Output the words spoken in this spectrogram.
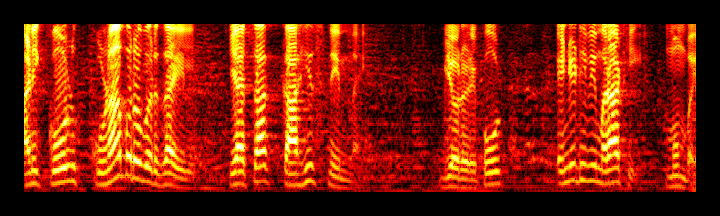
आणि कोण कोणाबरोबर जाईल याचा काहीच नेम नाही. Bureau report NDTV Marathi Mumbai.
